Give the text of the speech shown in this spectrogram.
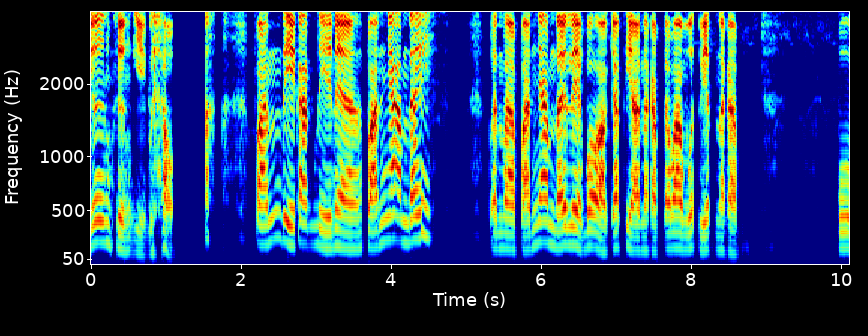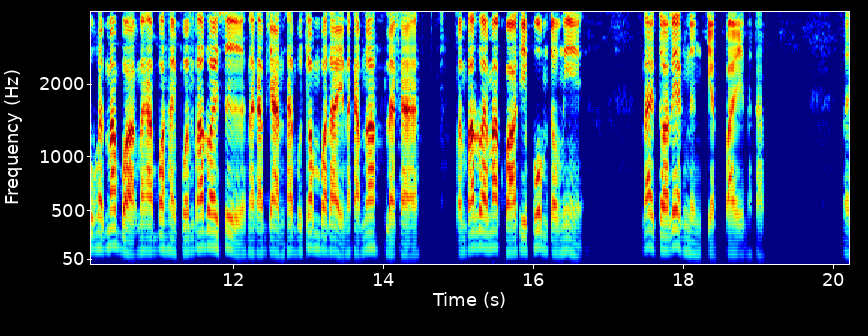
จึ้งครึงอีกแล้ว ฝันดีคักดีเนี่ย ฝันย่ำได้เพิ่นว่าฝันย่ำได้เลขบ่ออกจักเทียนะครับ แต่ว่าวุฒิวิทย์นะครับ ปูเพิ่นมาบอกนะครับบ่ให้ฝนพารวยซื้อนะครับย่านท่านผู้ชมบ่ได้นะครับเนาะแล้วก็ฝนพารวยมาขอที่พุ่มตรงนี้ ได้ตัวเลขหนึ่งเจ็ดไปนะครับ ได้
